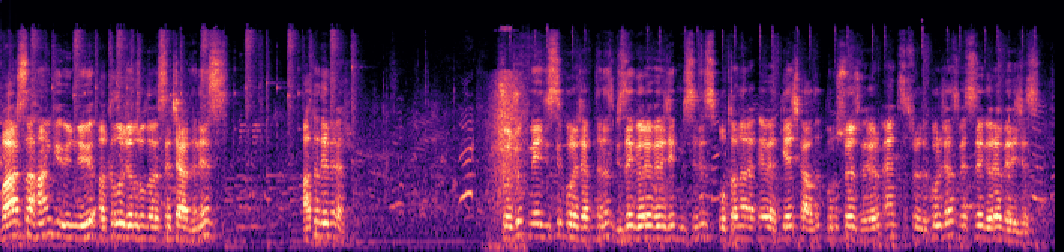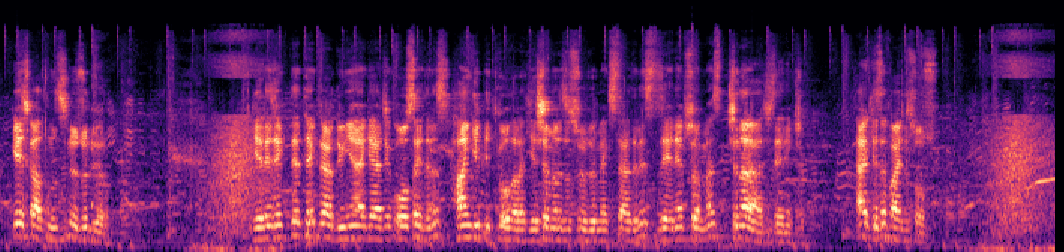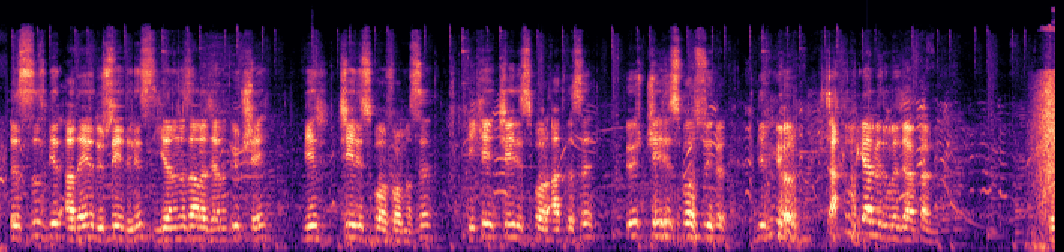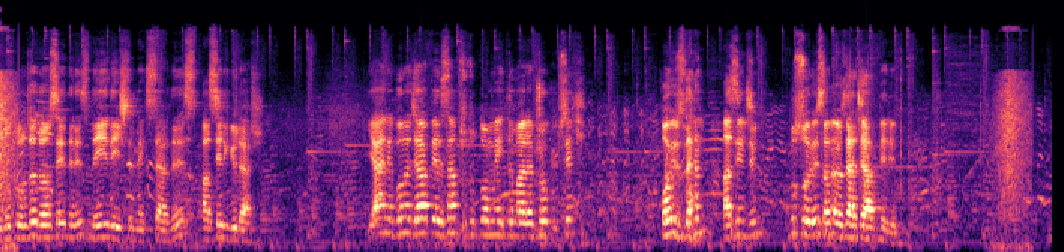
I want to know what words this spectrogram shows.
Varsa hangi ünlüyü akıl hocanız olarak seçerdiniz? Ata Demirer. Çocuk meclisi kuracaktınız. Bize görev verecek misiniz? Utanarak evet geç kaldık. Bunu söz veriyorum. En kısa sürede kuracağız ve size görev vereceğiz. Geç kaldığınız için özür diliyorum. Gelecekte tekrar dünyaya gelecek olsaydınız hangi bitki olarak yaşamınızı sürdürmek isterdiniz? Zeynep Sönmez, çınar ağacı Zeynep'ciğim. Herkese faydası olsun. Issız bir adaya düşseydiniz yanınıza alacağınız üç şey. Bir, Çiğli Spor forması. iki Çiğli Spor atlısı. Üç, Çiğli Spor suyu. Bilmiyorum. Hiç aklıma gelmedi buna cevap vermek. Çocukluğunuza dönseydiniz neyi değiştirmek isterdiniz? Asil Güler. Yani buna cevap verirsem tutuklanma ihtimalim çok yüksek. O yüzden Asil'cim bu soruyu sana özel cevap vereyim.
